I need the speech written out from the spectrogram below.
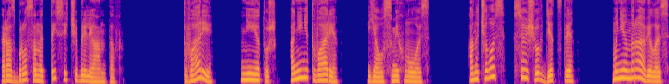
разбросаны тысячи бриллиантов. «Твари? Нет уж, они не твари», — я усмехнулась. А началось все еще в детстве. Мне нравилось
